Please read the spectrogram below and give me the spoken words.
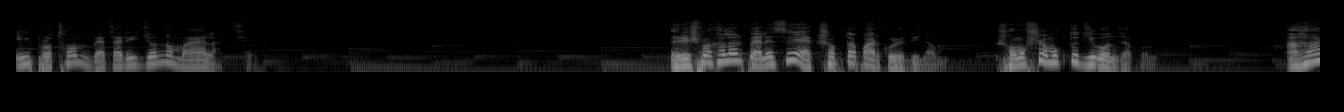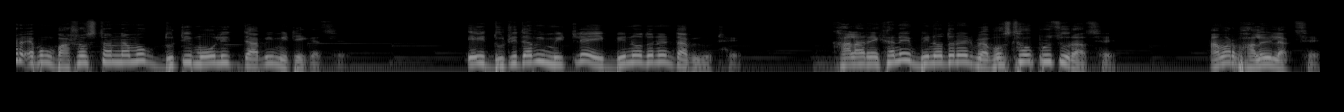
এই প্রথম বেচারির জন্য মায়া লাগছে। রেশমা খালার প্যালেসে এক সপ্তাহ পার করে দিলাম। সমস্যামুক্ত জীবনযাপন। আহার এবং বাসস্থান নামক দুটি মৌলিক দাবি মিটে গেছে। এই দুটি দাবি মিটলেই বিনোদনের দাবি ওঠে। খালার এখানে বিনোদনের ব্যবস্থাও প্রচুর আছে। আমার ভালোই লাগছে।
